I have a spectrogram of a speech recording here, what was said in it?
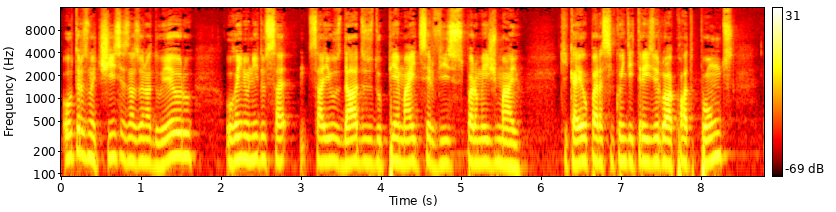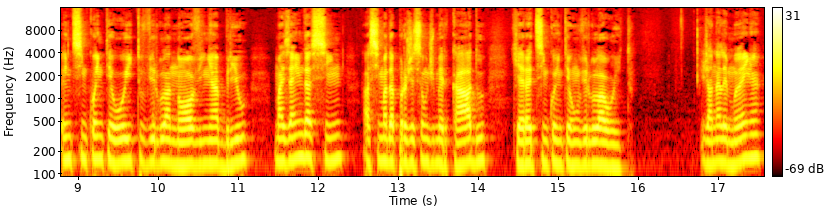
Outras notícias na zona do euro: o Reino Unido sa saiu os dados do PMI de serviços para o mês de maio, que caiu para 53,4 pontos, ante 58,9 em abril, mas ainda assim acima da projeção de mercado, que era de 51,8. Já na Alemanha,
